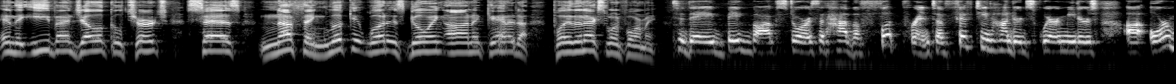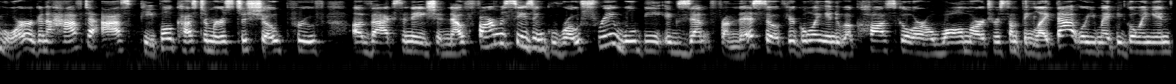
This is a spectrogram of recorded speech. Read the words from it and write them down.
and the evangelical church says nothing? Look at what is going on in Canada. Play the next one for me. Today, big box stores that have a footprint of 1,500 square square meters uh, or more are going to have to ask people, customers, to show proof of vaccination. Now, pharmacies and grocery will be exempt from this. So if you're going into a Costco or a Walmart or something like that, where you might be going in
